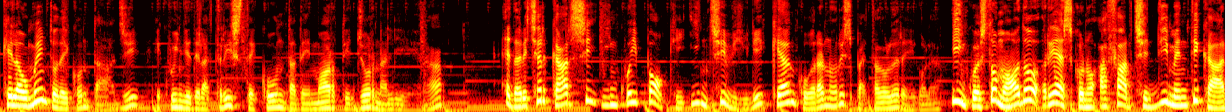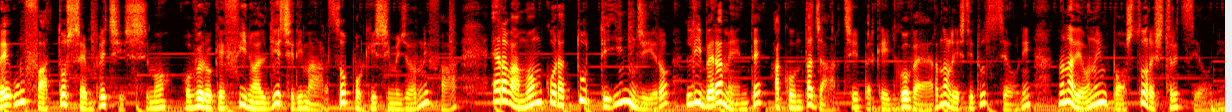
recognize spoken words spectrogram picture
che l'aumento dei contagi, e quindi della triste conta dei morti giornaliera, è da ricercarsi in quei pochi incivili che ancora non rispettano le regole. In questo modo riescono a farci dimenticare un fatto semplicissimo, ovvero che fino al 10 di marzo, pochissimi giorni fa, eravamo ancora tutti in giro liberamente a contagiarci perché il governo, le istituzioni non avevano imposto restrizioni.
